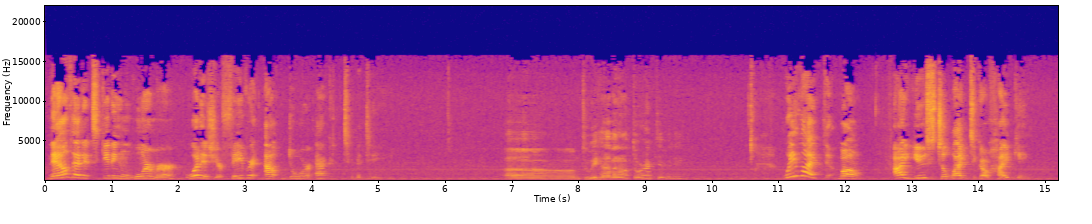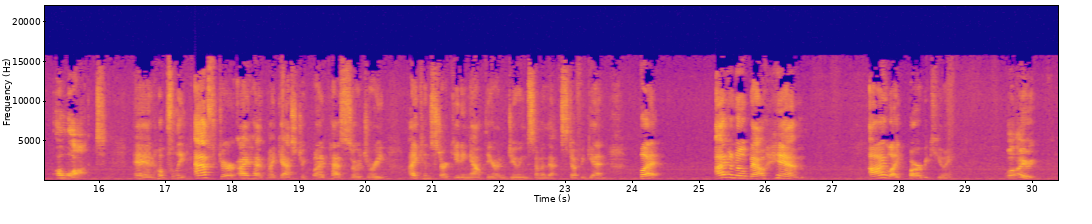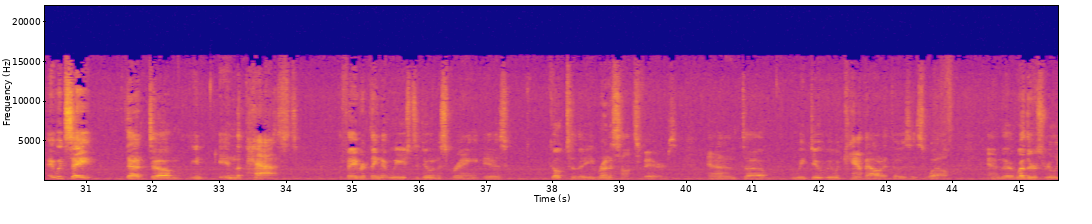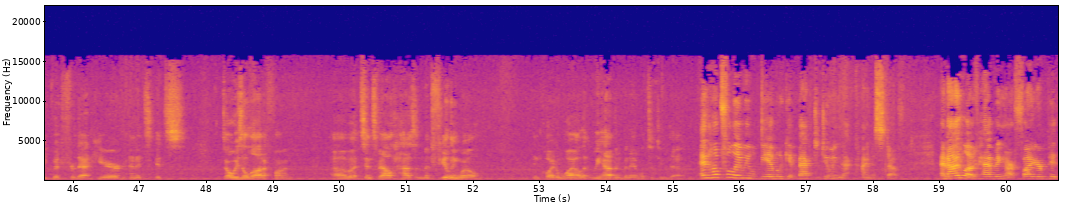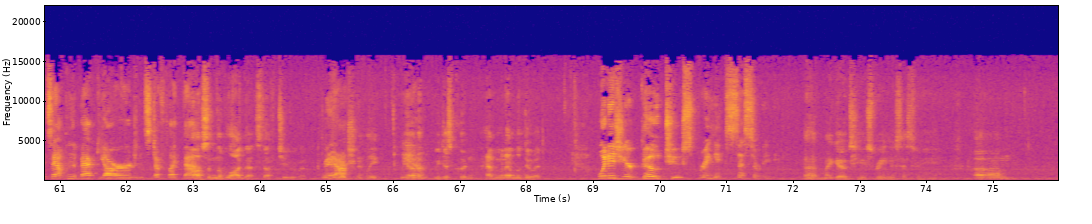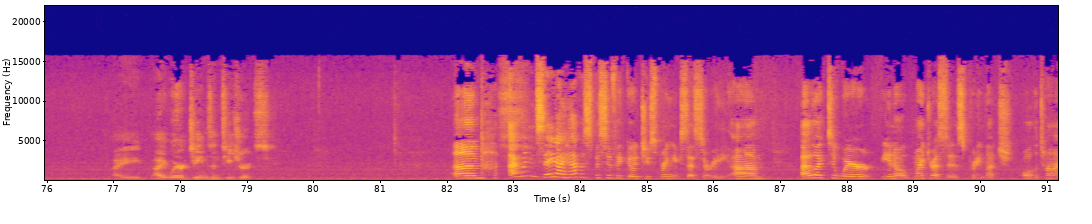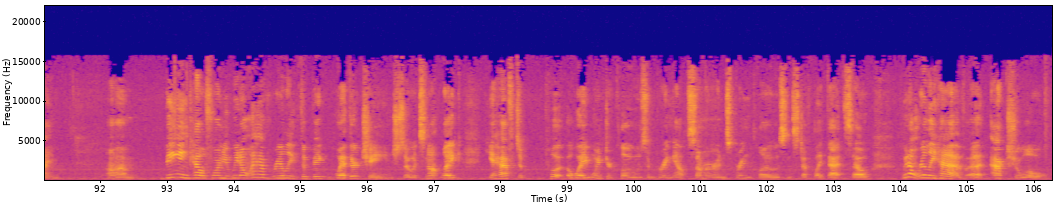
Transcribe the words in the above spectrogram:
Now that it's getting warmer, what is your favorite outdoor activity? Um, do we have an outdoor activity? We like, well, I used to like to go hiking a lot. And hopefully, after I have my gastric bypass surgery, I can start getting out there and doing some of that stuff again. But I don't know about him. I like barbecuing. Well, I I would say that um, in in the past, the favorite thing that we used to do in the spring is go to the Renaissance fairs, and uh, we do we would camp out at those as well. And the weather is really good for that here, and it's it's it's always a lot of fun. Uh, but since Val hasn't been feeling well in quite a while, that we haven't been able to do that. And hopefully, we will be able to get back to doing that kind of stuff. And I love having our fire pits out in the backyard and stuff like that. Awesome to vlog that stuff too, but Yeah. unfortunately we Yeah. haven't. We just couldn't haven't been able to do it. What is your go-to spring accessory? Uh, my go-to spring accessory. Um, I I wear jeans and t-shirts. Um, I wouldn't say I have a specific go-to spring accessory. Um, I like to wear, you know, my dresses pretty much all the time. Um, being in California, we don't have really the big weather change, so it's not like you have to put away winter clothes and bring out summer and spring clothes and stuff like that. So we don't really have an actual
